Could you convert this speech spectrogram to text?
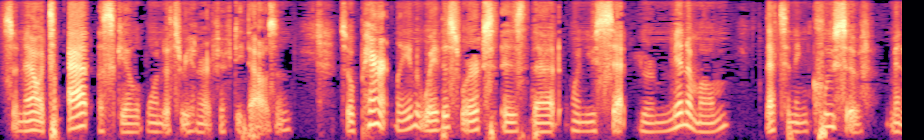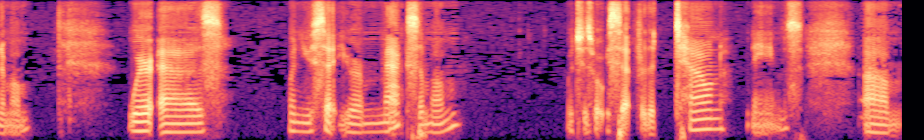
So now it's at a scale of 1 to 350,000. So apparently the way this works is that when you set your minimum, that's an inclusive minimum, whereas when you set your maximum, which is what we set for the town names, um,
